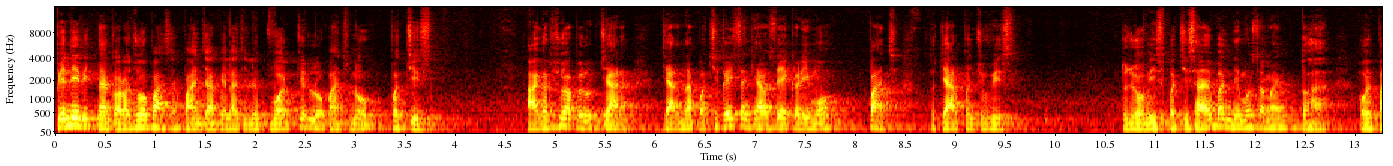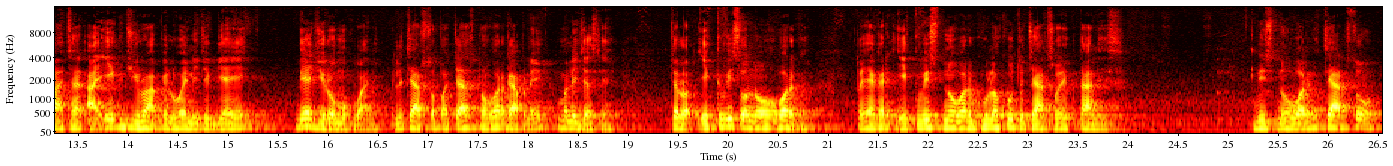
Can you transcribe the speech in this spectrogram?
પેલી રીતના કરો. જો પાછળ પાંચ આપેલા છે, એટલે વર્ગ કેટલો? પાંચનો પચીસ. આગળ શું આપેલું? ચાર. ચારના પછી કઈ સંખ્યા આવશે? એકડીમાં પાંચ. તો ચાર પંચું વીસ. તો જો વીસ પચીસ આવે બંનેમાં સમાન, તો હા, હવે પાછળ આ એક જીરો આપેલું હોય એની જગ્યાએ બે જીરો મૂકવાની. એટલે ચારસો પચાસનો વર્ગ આપણે મળી જશે. ચલો, એકવીસોનો વર્ગ. તો અહીં આગળ એકવીસનો વર્ગ હું લખું તો ચારસો એકતાલીસ. વીસનો વર્ગ ચારસો,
